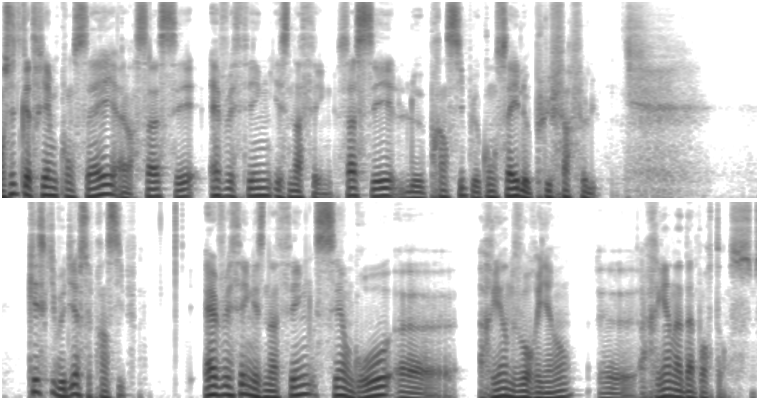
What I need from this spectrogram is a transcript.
Ensuite, quatrième conseil, alors ça c'est everything is nothing. Ça c'est le principe, le conseil le plus farfelu. Qu'est-ce qui veut dire ce principe? Everything is nothing, c'est en gros euh, rien ne vaut rien, euh, rien n'a d'importance.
